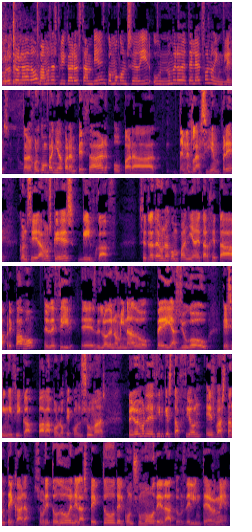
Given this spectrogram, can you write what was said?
Por otro lado, vamos a explicaros también cómo conseguir un número de teléfono inglés. La mejor compañía para empezar o para tenerla siempre consideramos que es GiveGaff. Se trata de una compañía de tarjeta prepago, es decir, es lo denominado Pay as you go, que significa paga por lo que consumas, pero hemos de decir que esta opción es bastante cara, sobre todo en el aspecto del consumo de datos, del Internet.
